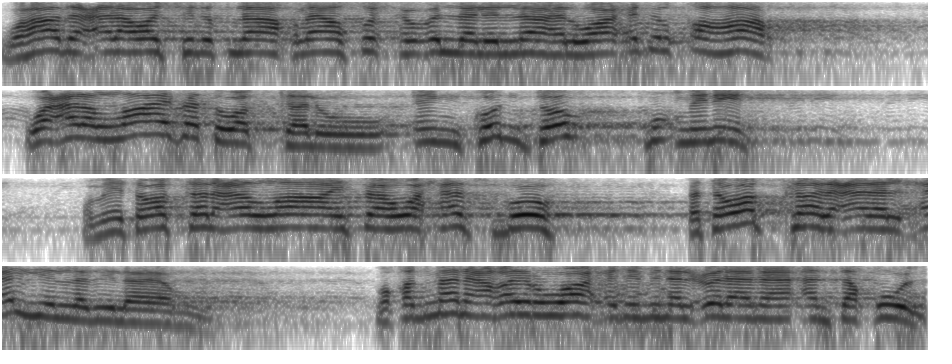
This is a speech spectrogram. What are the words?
وهذا على وجه الإطلاق لا يصح إلا لله الواحد القهار. وعلى الله فتوكلوا إن كنتم مؤمنين. ومن يتوكل على الله فهو حسبه. فتوكل على الحي الذي لا يموت. وقد منع غير واحد من العلماء أن تقول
